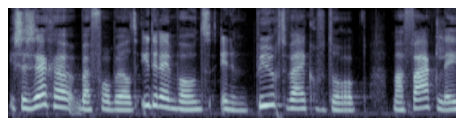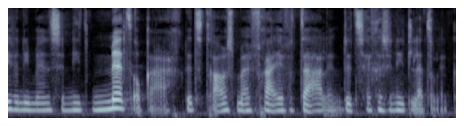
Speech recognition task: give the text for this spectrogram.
Ze zeggen bijvoorbeeld: iedereen woont in een buurtwijk of dorp, maar vaak leven die mensen niet met elkaar. Dit is trouwens mijn vrije vertaling, dit zeggen ze niet letterlijk.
